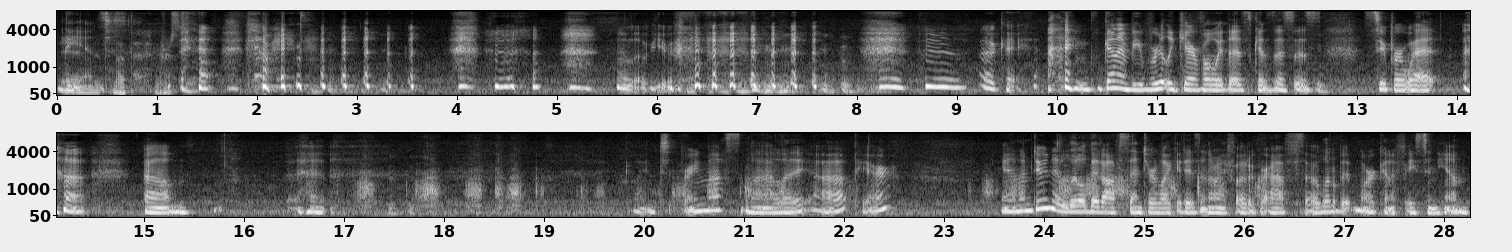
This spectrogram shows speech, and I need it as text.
The Yeah, end. It's not that interesting. I love you. okay, I'm to be really careful with this because this is super wet. um, going to bring my smiley up here. And I'm doing it a little bit off center like it is in my photograph, so a little bit more kind of facing him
